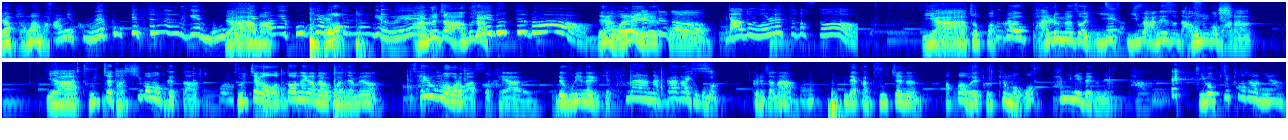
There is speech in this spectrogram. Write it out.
야 봐봐 막 아니 그왜 꽃게 뜯는 게 뭐 야, 꽃게탕에 꽃게를 어? 뜯는 게 왜? 아그자 아그자 쟤도 뜯어. 얘는 나 원래 원래 이랬고 뜯어. 나도 원래 뜯었어. 이야 저봐 그거- 뼈 바르면서 입, 내가- 입 안에서 나오는 거 봐라 야 둘째 다 씹어 먹겠다? 둘째가 어떤 애가 나올 거냐면 새우 먹으러 갔어 대하를. 근데 우리는 이렇게 하나하나 까가지고 막 그러잖아. 어. 근데 약간 둘째는 아빠 왜 그렇게 먹어? 한 입에 그냥 다. 이거 키토산이야.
